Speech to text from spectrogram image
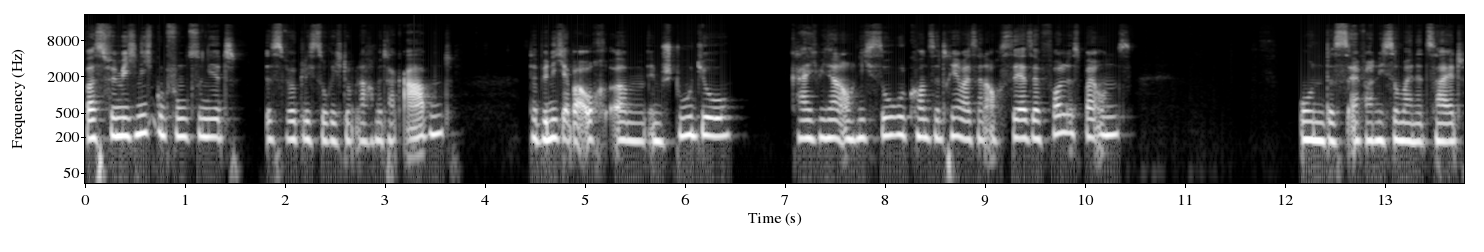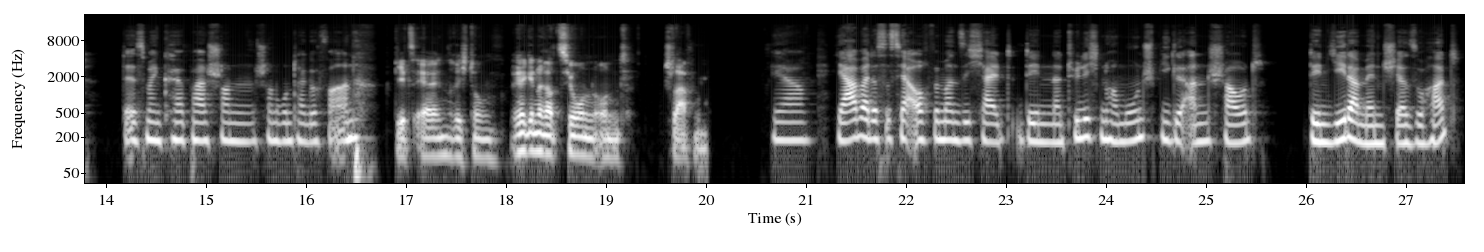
Was für mich nicht gut funktioniert, ist wirklich so Richtung Nachmittag-Abend. Da bin ich aber auch ähm, im Studio, kann ich mich dann auch nicht so gut konzentrieren, weil es dann auch sehr, sehr voll ist bei uns. Und das ist einfach nicht so meine Zeit. Da ist mein Körper schon, schon runtergefahren. Geht es eher in Richtung Regeneration und Schlafen. Ja. Ja, aber das ist ja auch, wenn man sich halt den natürlichen Hormonspiegel anschaut, den jeder Mensch ja so hat,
